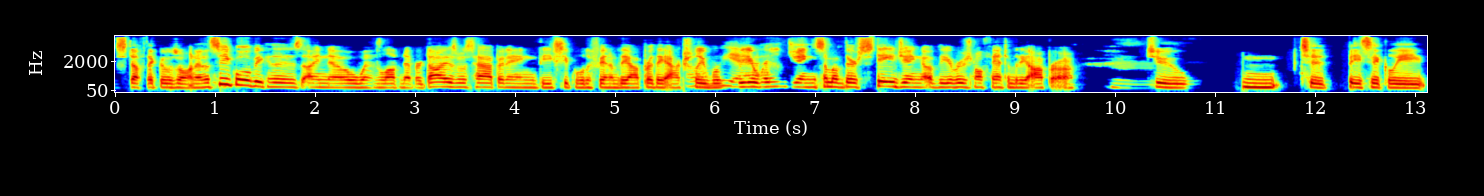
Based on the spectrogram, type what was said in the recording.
stuff that goes on in the sequel because I know when Love Never Dies was happening, the sequel to Phantom of the Opera, they actually Oh, were yeah. rearranging some of their staging of the original Phantom of the Opera Hmm. to mm, to basically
